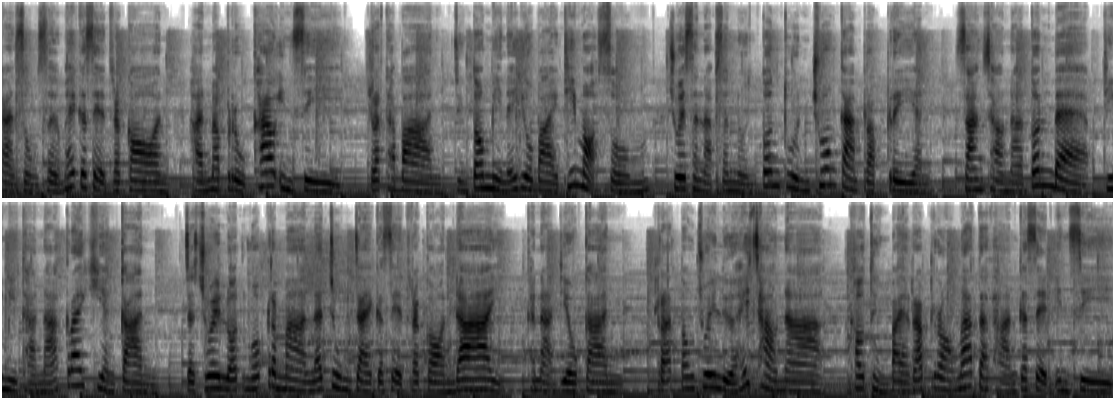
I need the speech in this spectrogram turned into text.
การส่งเสริมให้เกษตรกร หันมาปลูกข้าวอินทรีย์ รัฐบาลจึงต้องมีนโยบายที่เหมาะสม ช่วยสนับสนุนต้นทุนช่วงการปรับเปลี่ยน สร้างชาวนาต้นแบบที่มีฐานะใกล้เคียงกัน จะช่วยลดงบประมาณและจูงใจเกษตรกรได้ ขณะเดียวกัน รัฐต้องช่วยเหลือให้ชาวนา เข้าถึงใบรับรองมาตรฐานเกษตรอินทรีย์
